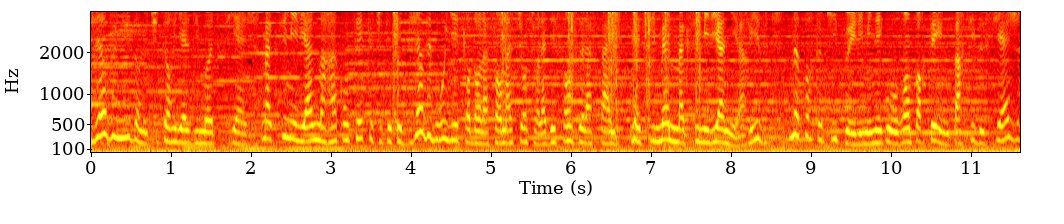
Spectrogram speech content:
Bienvenue dans le tutoriel du mode siège. Maximilian m'a raconté que tu t'étais bien débrouillé pendant la formation sur la défense de la faille. Mais si même Maximilian y arrive, n'importe qui peut éliminer pour remporter une partie de siège.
